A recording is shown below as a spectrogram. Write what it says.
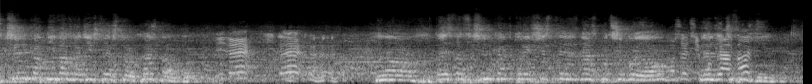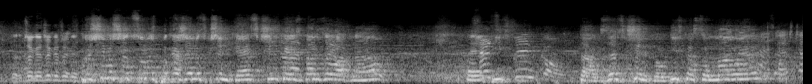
skrzynka piwa 20 sztuk. Chodź Bartek. Idę, idę. No, to jest ta skrzynka, której wszyscy z nas potrzebują. Możecie czy pokazać? Czekaj, czekaj, czekaj. Prosimy się odsunąć, pokażemy skrzynkę. Skrzynka jest bardzo ładna. E, piw... skrzynką. Tak, ze skrzynką. Piwka są małe. Co jeszcze?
